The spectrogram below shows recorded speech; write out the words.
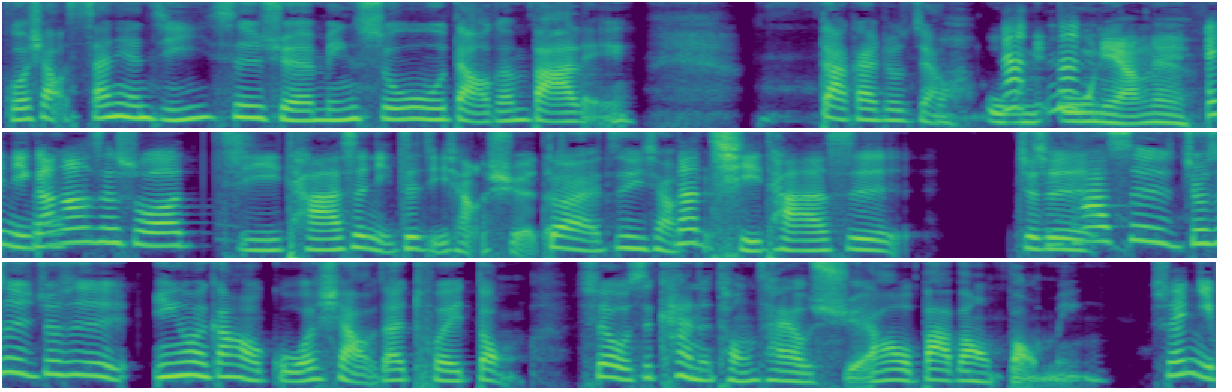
国小三年级是学民俗舞蹈跟芭蕾，大概就这样。舞那那舞娘哎，哎，你刚刚是说吉他是你自己想学的，对自己想学，那其他是就是他是就是就是因为刚好国小在推动，所以我是看着同才有学，然后我爸帮我报名，所以你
